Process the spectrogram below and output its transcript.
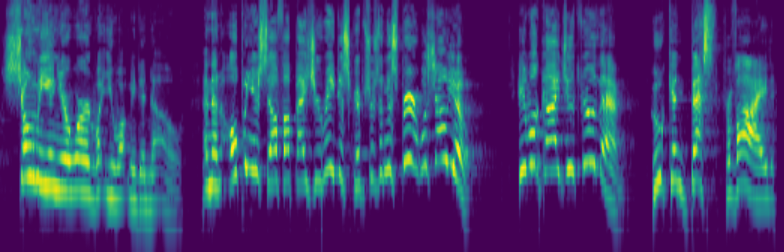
show me in your word what you want me to know. And then open yourself up as you read the scriptures, and the Spirit will show you. He will guide you through them. Who can best provide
